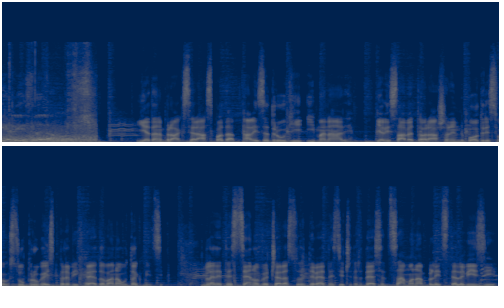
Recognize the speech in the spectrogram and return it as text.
Jel izgledamo? Jedan brak se raspada, ali za drugi ima nade. Jelisaveta Rašanin bodri svog supruga iz prvih redova na utakmici. Gledajte scenu večeras od 19.40 samo na Blitz televiziji.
